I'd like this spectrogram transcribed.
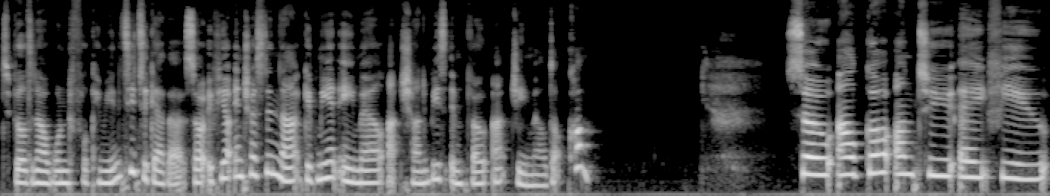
to building our wonderful community together so if you're interested in that give me an email at shinybeesinfo at gmail.com so I'll go on to a few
